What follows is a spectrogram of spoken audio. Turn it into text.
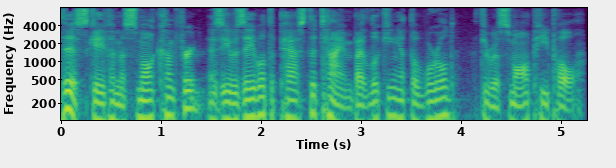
This gave him a small comfort as he was able to pass the time by looking at the world through a small peephole.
